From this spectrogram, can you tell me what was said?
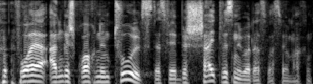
vorher angesprochenen Tools, dass wir Bescheid wissen über das, was wir machen.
